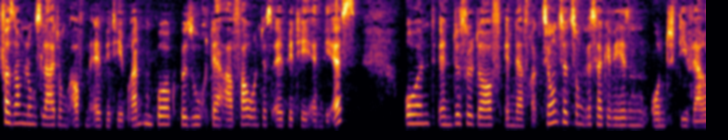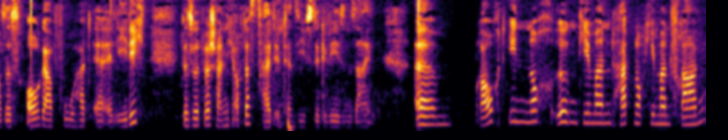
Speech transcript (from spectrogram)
Versammlungsleitung auf dem LPT Brandenburg, Besuch der AV und des LPT NDS und in Düsseldorf in der Fraktionssitzung ist er gewesen und diverses Orgafu hat er erledigt. Das wird wahrscheinlich auch das zeitintensivste gewesen sein. Ähm, braucht ihn noch irgendjemand? Hat noch jemand Fragen?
